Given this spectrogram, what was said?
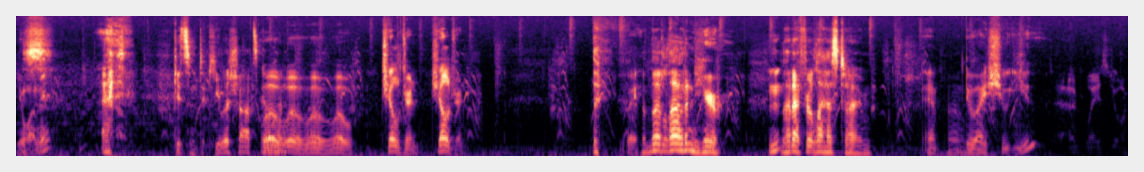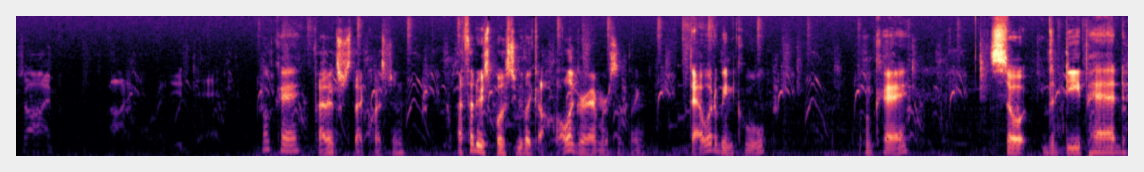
You want me? Get some tequila shots going. whoa, whoa, whoa. Whoa. Children, children. Wait. I'm not allowed in here. Hmm? Not after last time. Uh, Oh. Do I shoot you? Don't waste your time. I'm already dead. Okay. That answers that question. I thought he was supposed to be like a hologram or something. That would have been cool. Okay. So the D-pad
